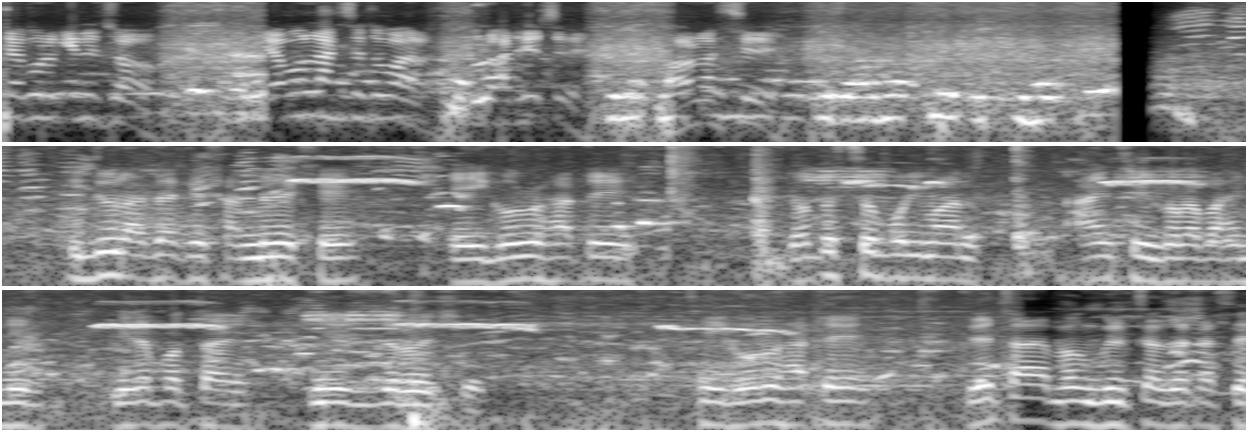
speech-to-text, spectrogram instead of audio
একটা গরু কিনেছো? কেমন লাগছে তোমার? হাটে এসে? ভালো লাগছে? ঈদুল আজহাকে সামনে রেখে এই গরুর হাটে যথেষ্ট পরিমাণ আইন শৃঙ্খলা বাহিনীর নিরাপত্তায় নিয়োজিত রয়েছে। এই গরুর হাটে ক্রেতা এবং বিক্রেতাদের কাছে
